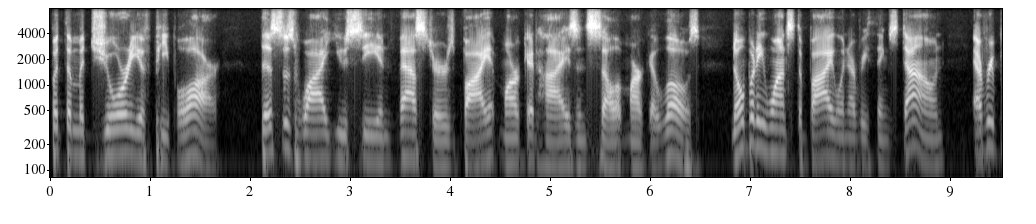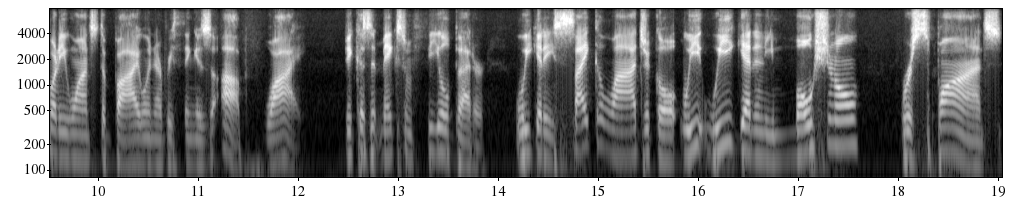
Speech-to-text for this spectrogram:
but the majority of people are. This is why you see investors buy at market highs and sell at market lows. Nobody wants to buy when everything's down. Everybody wants to buy when everything is up. Why? Because it makes them feel better. We get a psychological, we, we get an emotional response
